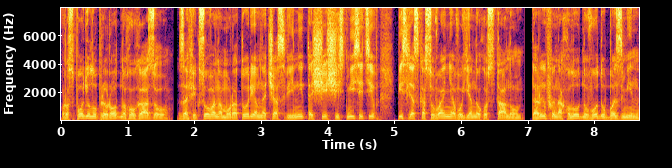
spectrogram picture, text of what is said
розподілу природного газу зафіксована мораторієм на час війни та ще 6 місяців після скасування воєнного стану. Тарифи на холодну воду без змін.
